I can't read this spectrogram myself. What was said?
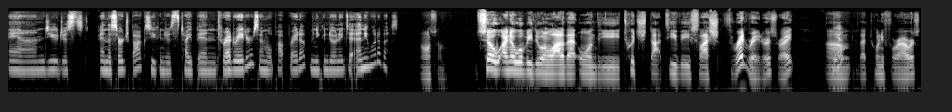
and you just in the search box you can just type in Thread Raiders and we'll pop right up and you can donate to any one of us. Awesome. So I know we'll be doing a lot of that on the twitch.tv slash thread raiders, right? Um, That 24 hours.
